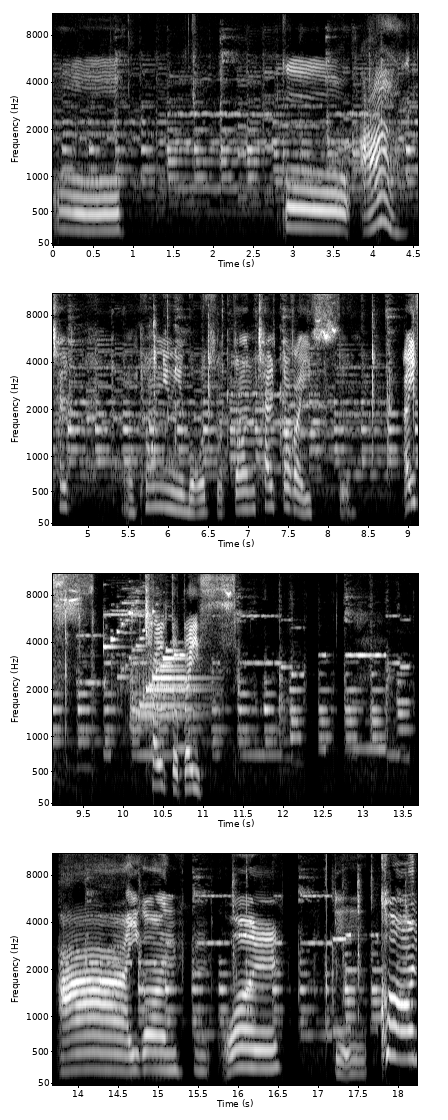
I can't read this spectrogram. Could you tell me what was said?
어, 이거, 아, 찰, 어, 평님이 먹었었던 찰떡 아이스. 아이스. 찰떡 아이스. 아, 이건, 월드 콘.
